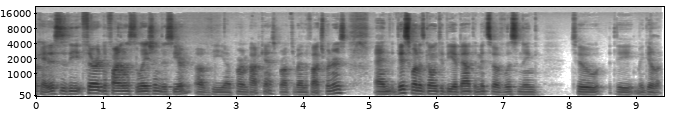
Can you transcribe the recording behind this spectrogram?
Okay, this is the third and final installation this year of the uh, Purim podcast brought to you by the Foxpreneurs. And this one is going to be about the mitzvah of listening to the Megillah.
